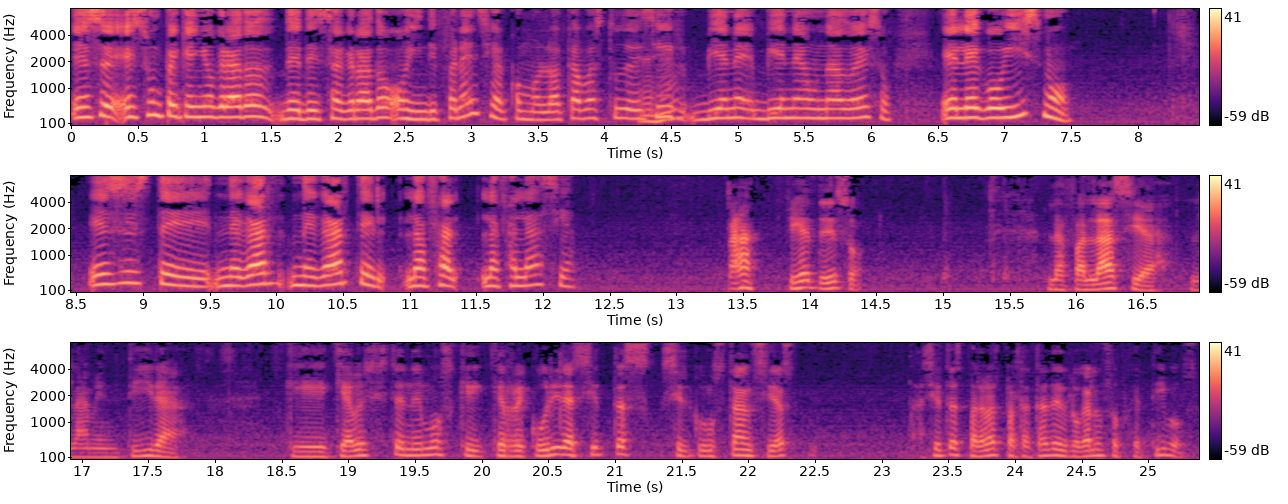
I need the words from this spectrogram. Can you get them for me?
Es, es un pequeño grado de desagrado o indiferencia, como lo acabas tú de decir, viene, viene aunado eso. El egoísmo es este negar, negarte la, fal- la falacia. Ah, fíjate eso. La falacia, la mentira, que, que a veces tenemos que, que recurrir a ciertas circunstancias, a ciertas palabras para tratar de lograr los objetivos.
